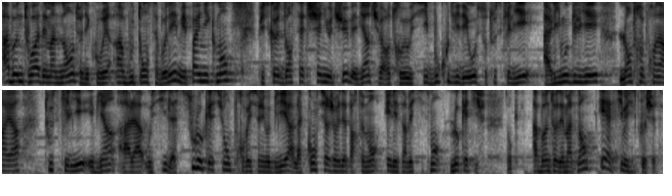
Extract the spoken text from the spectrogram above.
Abonne-toi dès maintenant, tu vas découvrir un bouton s'abonner, mais pas uniquement, puisque dans cette chaîne YouTube, eh bien, tu vas retrouver aussi beaucoup de vidéos sur tout ce qui est lié à l'immobilier, l'entrepreneuriat, tout ce qui est lié eh bien, à la, aussi la sous-location professionnelle immobilière, la conciergerie d'appartements et les investissements locatifs. Donc abonne-toi dès maintenant et active la petite clochette.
